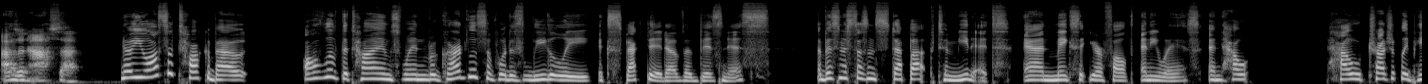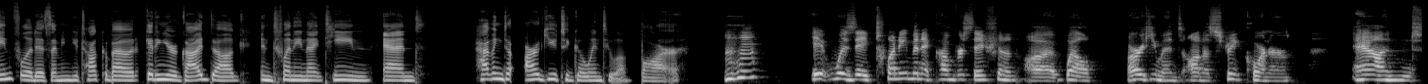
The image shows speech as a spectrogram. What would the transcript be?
as an asset. Now, you also talk about all of the times when, regardless of what is legally expected of a business, a business doesn't step up to meet it and makes it your fault anyways. And how how tragically painful it is. I mean, you talk about getting your guide dog in 2019 and having to argue to go into a bar. Mm-hmm. It was a 20 minute conversation, uh, well, argument on a street corner. And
